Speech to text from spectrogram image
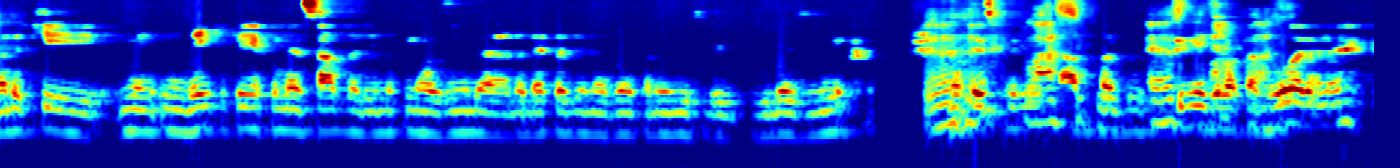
nada que ninguém que tenha começado ali no finalzinho da, da década de 90, no início de, de 2000, não ter experimentado fazer é de locadora, né?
